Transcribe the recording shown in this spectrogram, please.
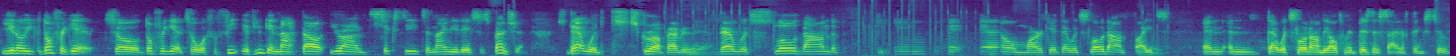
you know, you can- don't forget. So don't forget. So if a fe- if you get knocked out, you're on sixty to ninety day suspension. So that would screw up everything. Yeah. That would slow down the female market. That would slow down fights, and and that would slow down the ultimate business side of things too.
